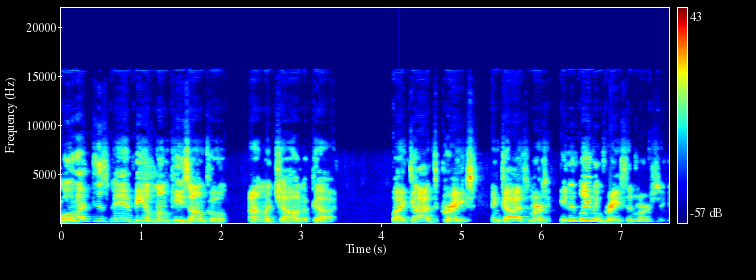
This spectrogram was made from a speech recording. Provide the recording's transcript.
Well, let this man be a monkey's uncle. I'm a child of God. By God's grace and God's mercy. He didn't believe in grace and mercy.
